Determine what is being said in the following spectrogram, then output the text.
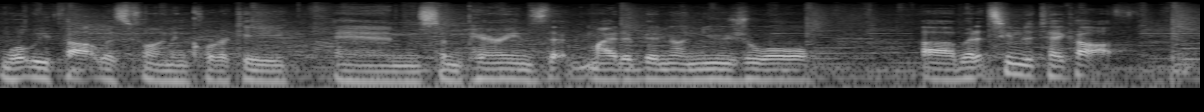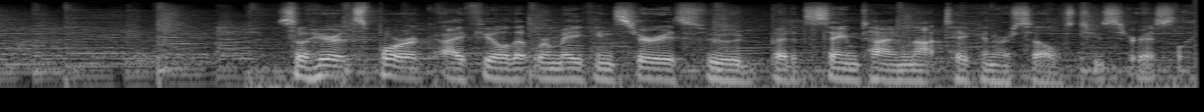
what we thought was fun and quirky and some pairings that might have been unusual, uh, but it seemed to take off. So here at Spork, I feel that we're making serious food, but at the same time not taking ourselves too seriously.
